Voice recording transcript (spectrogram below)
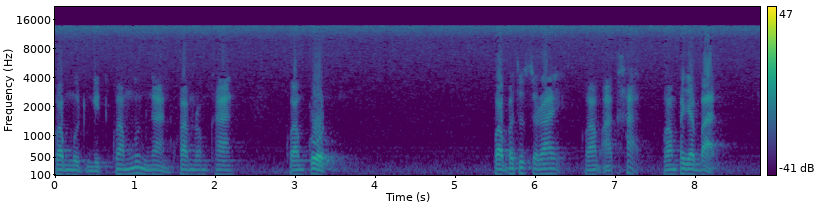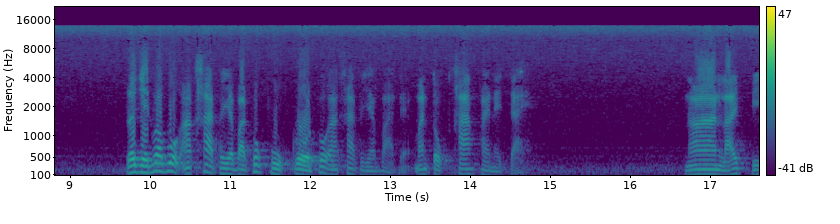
ความหงุดหงิด ความงุ่นง่าน ความรำคาญ ความโกรธ ความประทุษร้าย ความอาฆาต ความพยาบาทเราเห็นว่าพวกอาฆาตพยาบาท พวกผูกโกรธ พวกอาฆาตพยาบาทเนี่ยมันตกค้างภายในใจ นานหลายปี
